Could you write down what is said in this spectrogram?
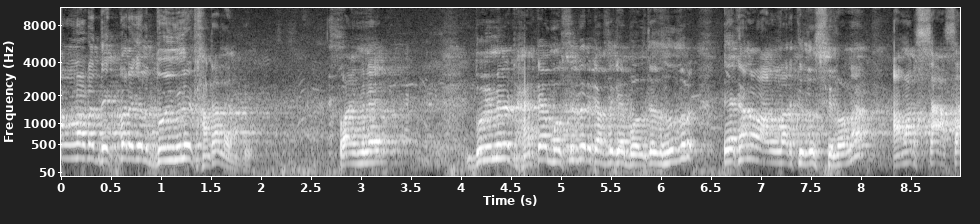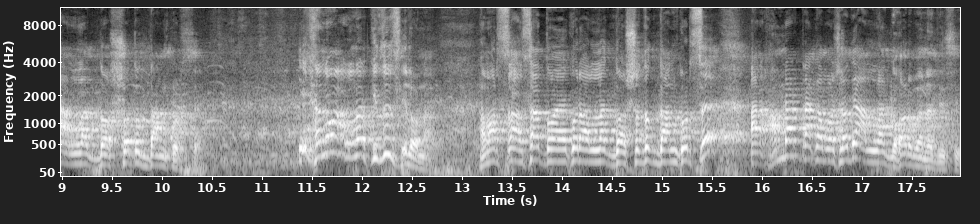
আল্লাহটা দেখতে গেলে দুই মিনিট হাঁটা লাগবে। কয় মিনিট? দুই মিনিট হাঁটে মসজিদের কাছে গিয়ে বলতে হুজুর, এখানেও আল্লাহর কিছু ছিল না। আমার চাষা আল্লাহ দশ শতক দান করছে। এখানেও আল্লাহর কিছু ছিল না। আমার চাষা দয়া করে আল্লাহ দশ শতক দান করছে, আর আমরা টাকা পয়সা দিয়ে আল্লাহ ঘর বানিয়ে দিছি।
